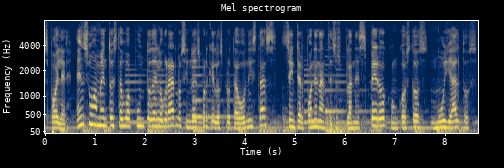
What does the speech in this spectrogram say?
spoiler, en su momento estuvo a punto de lograrlo si no es porque los protagonistas se interponen ante sus planes, pero con costos muy altos.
